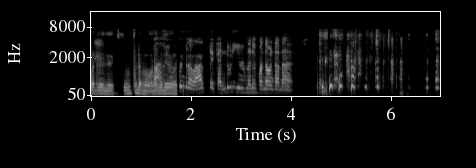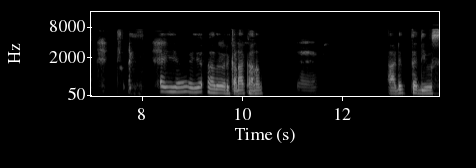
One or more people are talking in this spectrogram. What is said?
பண்றது? சிம்பு நம்ம உடம்புலயே சிம் பண்ற வார்த்தை கண்டுபிடிக்க முன்னாடியே பண்ண வேண்டானா ஐயோ ஐயோ. அது ஒரு கடாக்காலம். அடுத்த நியூஸ்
